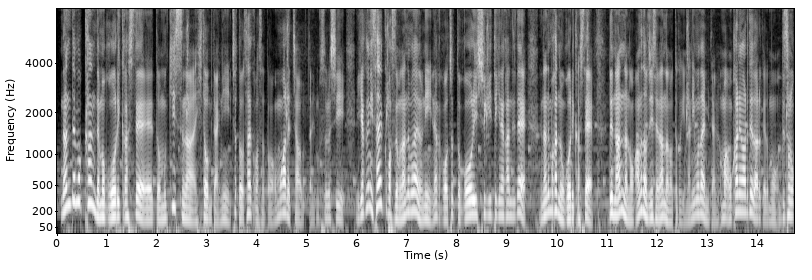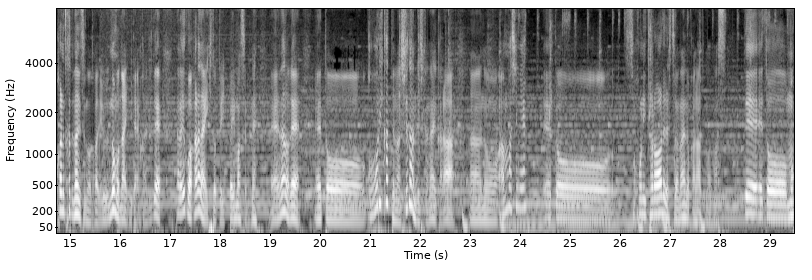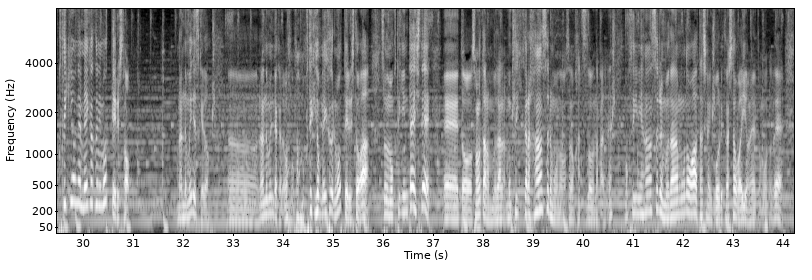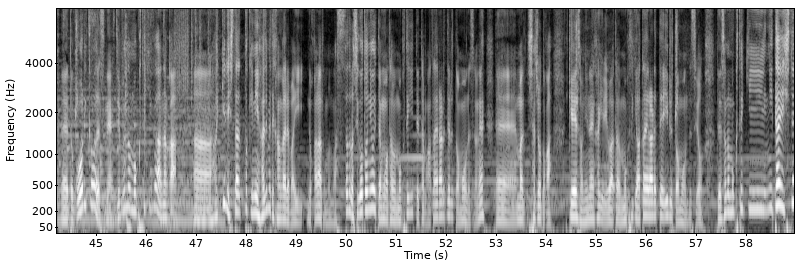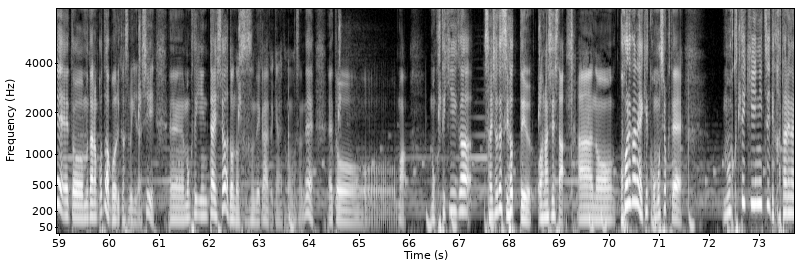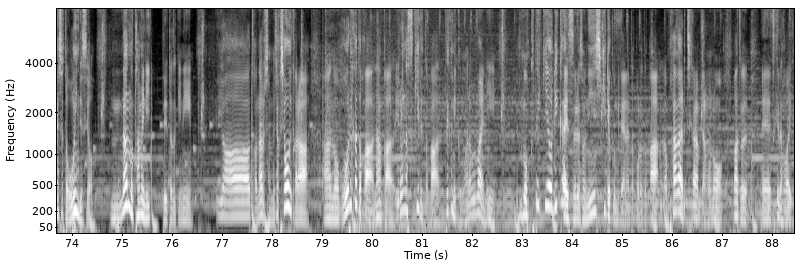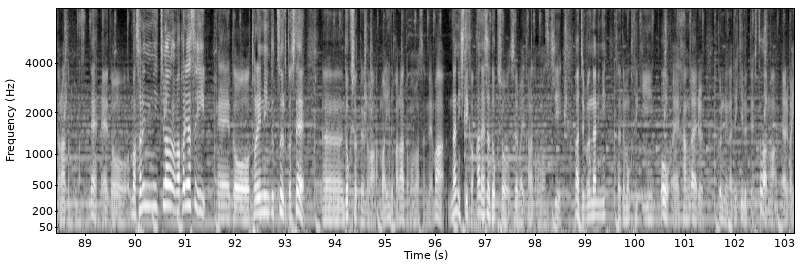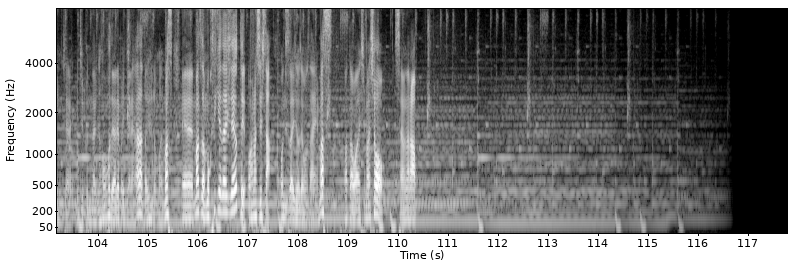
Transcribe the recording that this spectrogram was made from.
何でもかんでも合理化して、えーと、無機質な人みたいにちょっとサイコパスだと思われちゃったりもするし逆にサイコパスでも何でもないのになんかこうちょっと合理主義的な感じで何でもかんでも合理化してで何なの？あなたの人生何なの？って時に何もないみたいな。まあお金はある程度あるけどもでそのお金使って何するのとかいうのもないみたいな感じでなんかよくわからない人っていっぱいいますよね、えー、なのでえっ、ー、と合理化っていうのは手段でしかないからあのあんましねえっ、ー、とそこにとらわれる必要はないのかなと思います。で、えっと、目的をね、明確に持っている人、何でもいいですけど、うん、何でもいいんだけど、まあ、目的を明確に持っている人は、その目的に対して、えーと、その他の無駄な、目的から反するもの、その活動の中でね、目的に反する無駄なものは確かに合理化した方がいいよねと思うので、えーと、合理化はですね、自分の目的がなんか、あはっきりした時に初めて考えればいいのかなと思います。例えば仕事においても多分目的って多分与えられてると思うんですよね。えー、まあ、社長とか経営層にいない限りは多分目的を与えられていると思うんですよ。で、その目的に対して、えーと、無駄なことは合理化すべきだし、えー、目的に対してはどんどん進んでいかないといけないと思いますんで、えっと、まあ、目的が最初ですよっていうお話でした。あの、これがね、結構面白くて、目的について語れない人って多いんですよ。何のためにって言った時に、いやーとかなる人めちゃくちゃ多いから、あの合理化とか、なんかいろんなスキルとかテクニック学ぶ前に、目的を理解するその認識力みたいなところとか、考える力みたいなものをまず、えー、つけた方がいいかなと思いますんで、えーとまあ、それに一番分かりやすい、えーと、トレーニングツールとして、うん読書っていうのは、まあ、いいのかなと思いますので、まあ、何していいか分かんない人は読書をすればいいかなと思いますし、まあ、自分なりにそうやって目的を、えー、考える訓練ができるっていう人は、まあ、やればいいんじゃない自分なりの方法でやればいいんじゃないかなというふうに思います。えー、まずは目的が大事だよというお話でした。本日は以上でございます。またお会いしましょう。さようなら。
